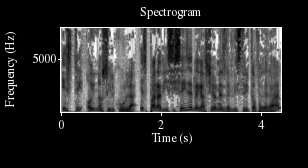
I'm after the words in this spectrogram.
este hoy no circula, ¿es para 16 delegaciones del Distrito Federal?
